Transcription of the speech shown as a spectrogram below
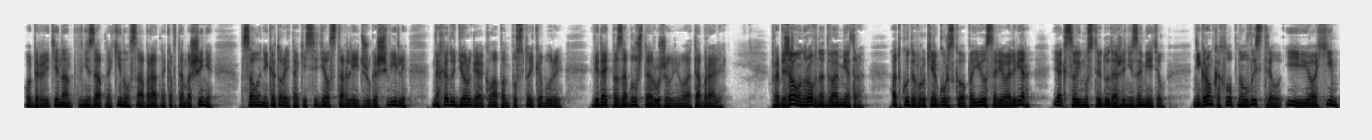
Обер-лейтенант внезапно кинулся обратно к автомашине, в салоне которой так и сидел старлей Джугашвили, на ходу дергая клапан пустой кобуры. Видать, позабыл, что оружие у него отобрали. Пробежал он ровно два метра. Откуда в руке Гурского появился револьвер, я к своему стыду даже не заметил. Негромко хлопнул выстрел, и Иоахим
